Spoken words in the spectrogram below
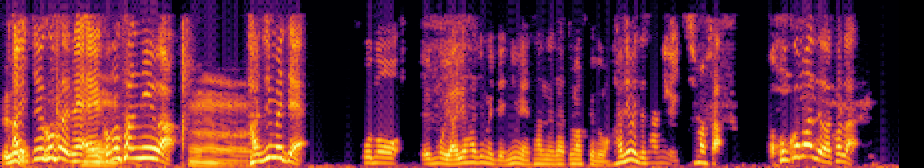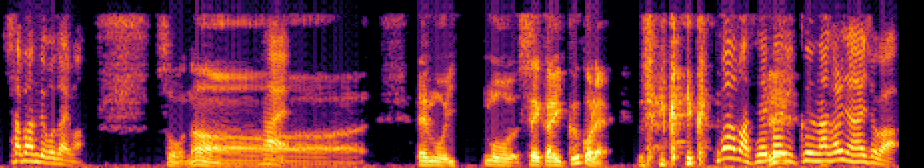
じ。はい、ということでね、えーこの3人は、うん。初めて、この、えーもうやり始めて2年3年経ちますけども、初めて3人が一致しました。ここまではただ、茶番でございます。そうなあえ、もうい、もう正解いく？これ。正解いく？まあまあ正解いく流れじゃないでしょうか。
